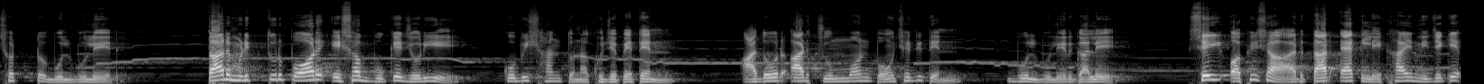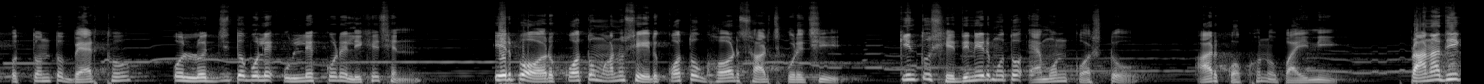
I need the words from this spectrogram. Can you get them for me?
ছোট্ট বুলবুলের। তার মৃত্যুর পর এসব বুকে জড়িয়ে কবি সান্ত্বনা খুঁজে পেতেন। আদর আর চুম্বন পৌঁছে দিতেন বুলবুলের গালে। সেই অফিসার তার এক লেখায় নিজেকে অত্যন্ত ব্যর্থ ও লজ্জিত বলে উল্লেখ করে লিখেছেন, এরপর কত মানুষের কত ঘর সার্চ করেছি, কিন্তু সেদিনের মতো এমন কষ্ট আর কখনো পাইনি। প্রাণাধিক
